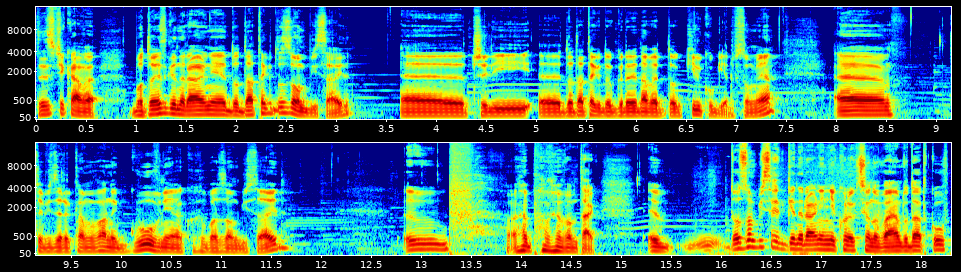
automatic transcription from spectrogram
To jest ciekawe, bo to jest generalnie dodatek do Zombicide, e, czyli e, dodatek do gry, nawet do kilku gier w sumie. E, to widzę reklamowany głównie jako chyba Zombicide. E, powiem wam tak. E, do Zombicide generalnie nie kolekcjonowałem dodatków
